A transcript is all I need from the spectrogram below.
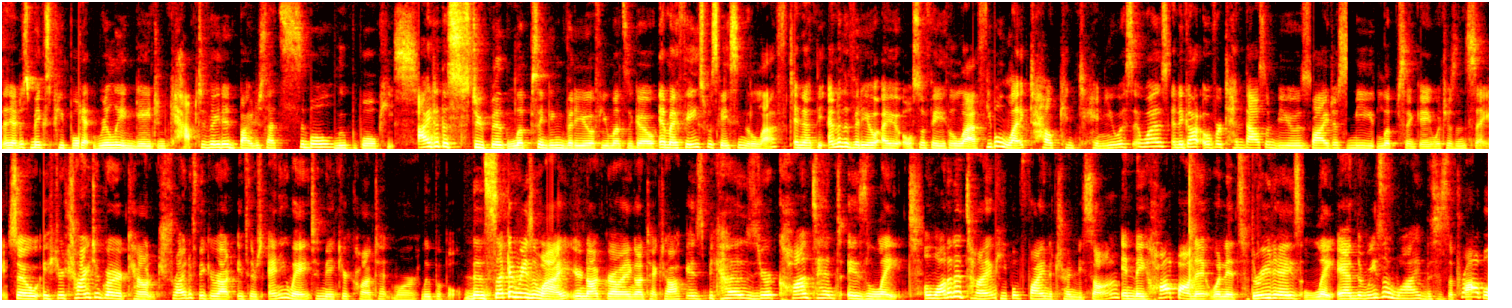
and it just makes people get really engaged and captivated by just that simple loopable piece. I did this stupid lip syncing video a few months ago and my face was facing the left and at the end of the video I also faced the left. People liked how continuous it was and it got over 10,000 views by just me lip syncing which is insane. So if you're trying to grow your account try to figure out if there's any way to make your content more loopable. The second reason why you're not growing on TikTok is because your content is late. A lot of the time people find a trendy song and they hop on it when it's three days late and the reason why this is a problem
